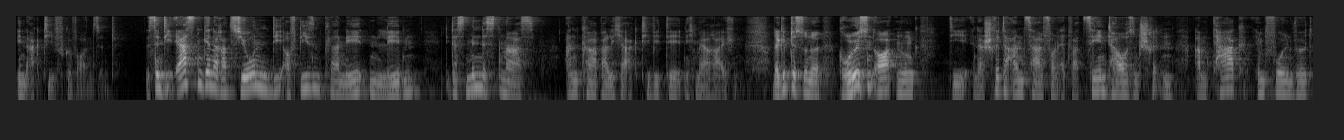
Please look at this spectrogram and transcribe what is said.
inaktiv geworden sind. Es sind die ersten Generationen, die auf diesem Planeten leben, die das Mindestmaß an körperlicher Aktivität nicht mehr erreichen. Und da gibt es so eine Größenordnung, die in der Schritteanzahl von etwa 10.000 Schritten am Tag empfohlen wird.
